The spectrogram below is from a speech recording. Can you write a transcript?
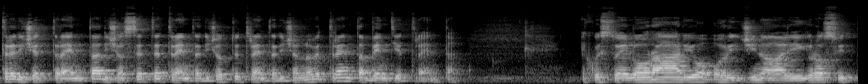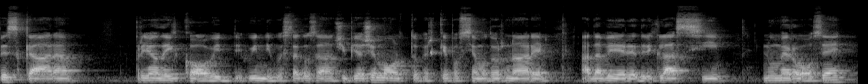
13.30, 17.30, 18.30, 19.30, 20.30 e questo è l'orario originale di CrossFit Pescara prima del covid quindi questa cosa ci piace molto perché possiamo tornare ad avere delle classi numerose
